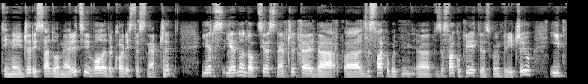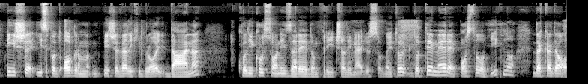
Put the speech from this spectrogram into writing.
tinejdžeri sad u Americi vole da koriste Snapchat, jer jedna od opcija Snapchata je da uh, za, svakog, uh, za svakog prijatelja s kojim pričaju i piše ispod ogrom, piše veliki broj dana koliko su oni za redom pričali međusobno. I to do te mere postalo bitno da kada uh,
